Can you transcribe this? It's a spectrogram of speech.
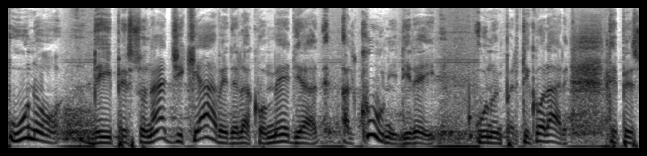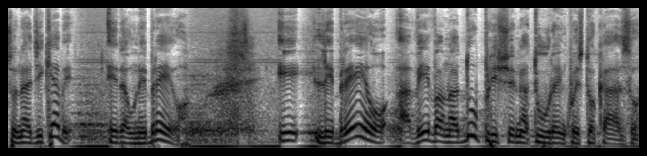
uno dei personaggi chiave della commedia, alcuni direi, uno in particolare, dei personaggi chiave era un ebreo. E l'ebreo aveva una duplice natura in questo caso,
